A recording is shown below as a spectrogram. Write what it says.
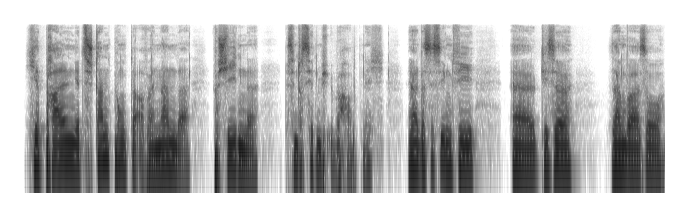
hier prallen jetzt Standpunkte aufeinander, verschiedene. Das interessiert mich überhaupt nicht. Ja, das ist irgendwie äh, diese, sagen wir so,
